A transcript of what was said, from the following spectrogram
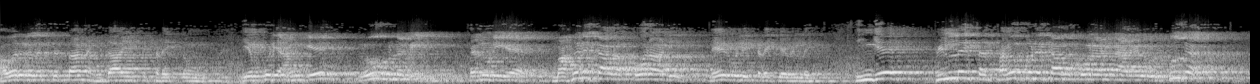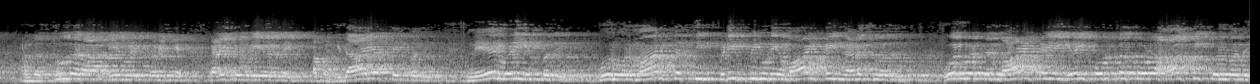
அவர்களுக்குத்தான் ஹிதாயத்து கிடைக்கும். எப்படி அங்கே நூ நபி தன்னுடைய மகனுக்காக போராடி நேர்வழி கிடைக்கவில்லை. இங்கே பிள்ளை தன் தகப்பனுக்காக போராடினார்கள். ஒரு தூதர் அந்த தூதரால் நேர்வழி கிடைக்க கிடைக்க முடியவில்லை. அப்ப ஹிதாயத் என்பது நேர்வழி என்பது ஒருவர் மார்க்கத்தின் பிடிப்பினுடைய வாழ்க்கை நடத்துவது ஒருவர் தன் வாழ்க்கையை இறை பொருத்தத்தோடு ஆக்கிக் கொள்வது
